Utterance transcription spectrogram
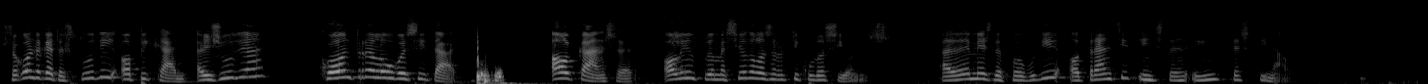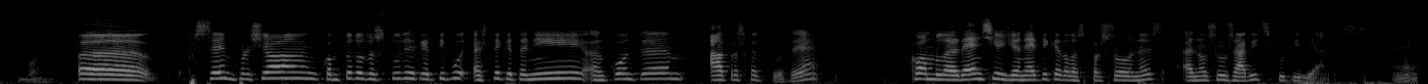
Segons aquest estudi, el picant ajuda contra l'obesitat, el càncer o la inflamació de les articulacions, a més d'afavorir el trànsit intestinal. Bueno. Eh, sem- per això, com tots els estudis d'aquest tipus, es té que tenir en compte altres factors, eh? com l'herència genètica de les persones en els seus hàbits quotidians. Eh?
